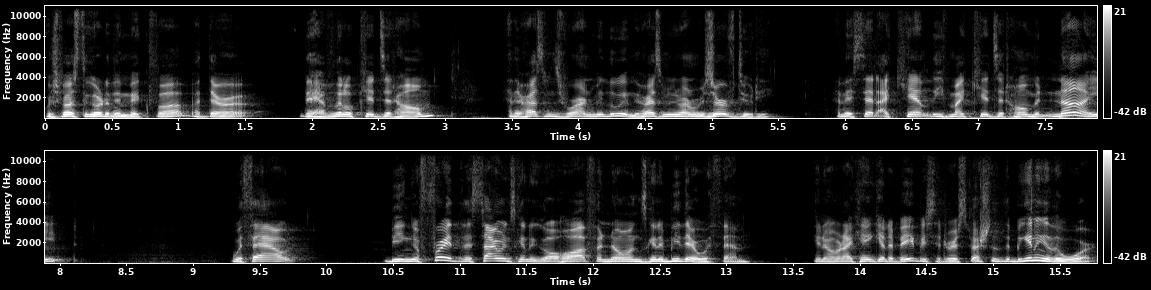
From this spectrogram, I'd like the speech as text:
were supposed to go to the mikvah, but they're, they have little kids at home, and their husbands were on miluim, their husbands were on reserve duty. And they said, I can't leave my kids at home at night without being afraid that the siren's going to go off and no one's going to be there with them. You know, and I can't get a babysitter, especially at the beginning of the war.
